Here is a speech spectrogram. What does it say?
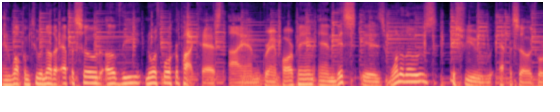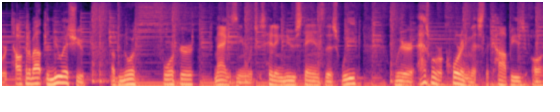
and welcome to another episode of the North Forker Podcast. I am Grant Parpan, and this is one of those issue episodes where we're talking about the new issue of North Forker Magazine, which is hitting newsstands this week. Where, as we're recording this, the copies are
